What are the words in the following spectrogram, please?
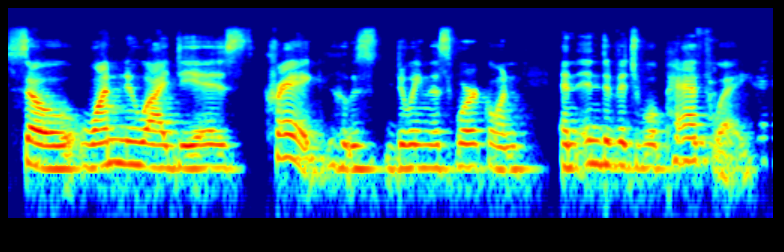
So, one new idea is Craig, who's doing this work on an individual pathway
